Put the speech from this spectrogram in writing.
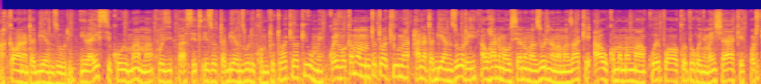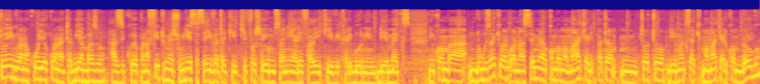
akawa na tabia nzuri, ni rahisi kwa huyu mama kuzipasi hizo tabia nzuri kwa mtoto wake wa kiume. Kwa hivyo kama mtoto wa kiume hana tabia nzuri au hana mahusiano mazuri na mama zake, au kwamba mama hakuwepo au hakuwepo kwenye maisha yake, watoto wengi wanakuja kuwa na tabia ambazo hazikuwepo. Na fitu tumeshuhudia sasa hivi hata kifo cha huyu msanii aliyefariki hivi karibuni DMX, ni kwamba ndugu zake wanasema ya kwamba mama yake alipata mtoto DMX, mama yake alikuwa mdogo,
